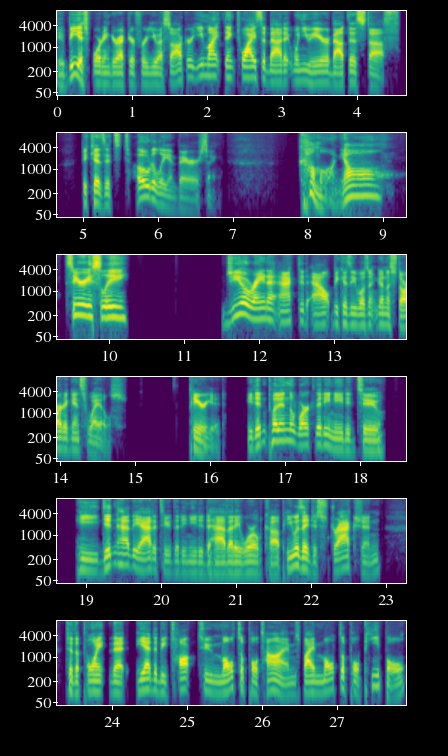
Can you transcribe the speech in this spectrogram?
to be a sporting director for U.S. soccer, you might think twice about it when you hear about this stuff because it's totally embarrassing. Come on, y'all. Seriously? Gio Reyna acted out because he wasn't going to start against Wales. Period. He didn't put in the work that he needed to. He didn't have the attitude that he needed to have at a World Cup. He was a distraction to the point that he had to be talked to multiple times by multiple people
